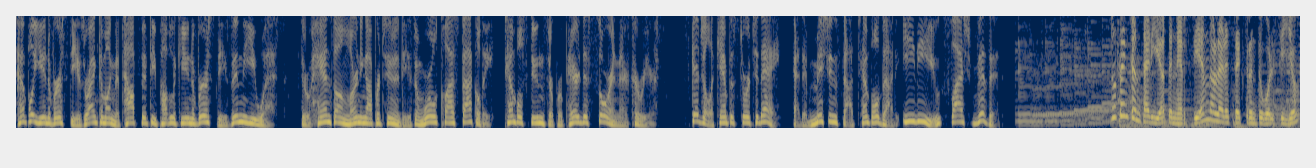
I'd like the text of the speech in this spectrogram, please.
Temple University is ranked among the top 50 public universities in the U.S. Through hands on learning opportunities and world class faculty, Temple students are prepared to soar in their careers. Schedule a campus tour today at admissions.temple.edu/slash visit. ¿No te encantaría tener 100 dólares extra en tu bolsillo?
